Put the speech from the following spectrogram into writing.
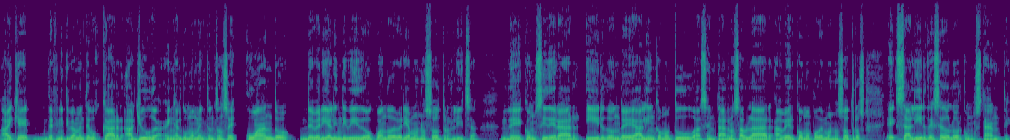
hay que definitivamente buscar ayuda en algún momento. Entonces, ¿cuándo debería el individuo, cuándo deberíamos nosotros, Litza, de considerar ir donde alguien como tú, a sentarnos a hablar, a ver cómo podemos nosotros eh, salir de ese dolor constante?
